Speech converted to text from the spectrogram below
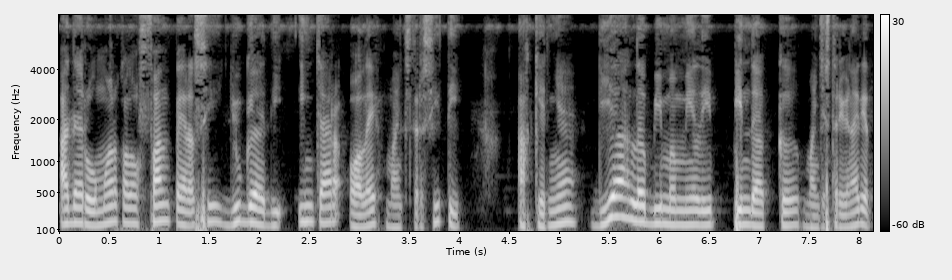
ada rumor kalau Van Persie juga diincar oleh Manchester City. Akhirnya dia lebih memilih pindah ke Manchester United.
